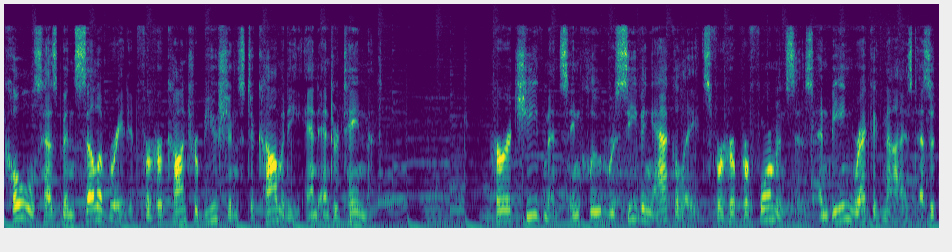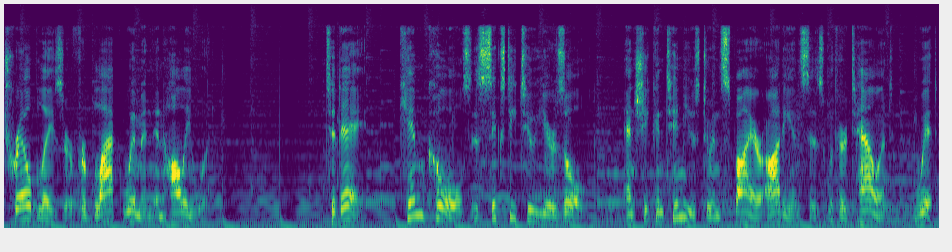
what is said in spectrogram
Coles has been celebrated for her contributions to comedy and entertainment. Her achievements include receiving accolades for her performances and being recognized as a trailblazer for black women in Hollywood. Today, Kim Coles is 62 years old, and she continues to inspire audiences with her talent, wit,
